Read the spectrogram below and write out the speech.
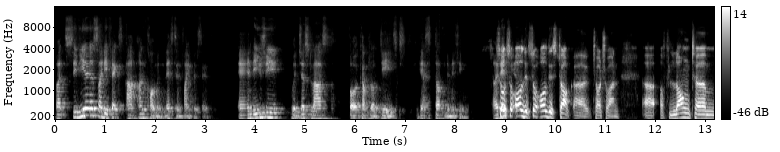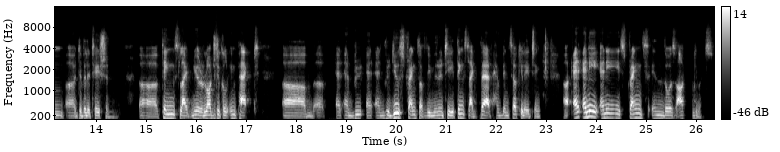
but severe side effects are uncommon, less than 5%. And they usually would just last for a couple of days. They're self-limiting. Uh, so, so all this, so all this talk, uh, Chuan, uh, of long-term uh, debilitation, uh, things like neurological impact um, uh, and, and, and reduced strength of immunity, things like that have been circulating. Uh, any, any strength in those arguments?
